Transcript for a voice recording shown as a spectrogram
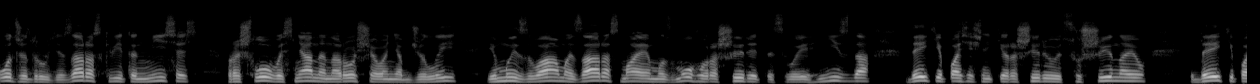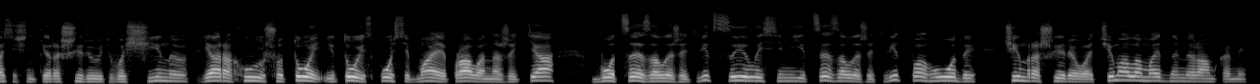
Отже, друзі, зараз квітень місяць, пройшло весняне нарощування бджоли, і ми з вами зараз маємо змогу розширити свої гнізда. Деякі пасічники розширюють сушиною, деякі пасічники розширюють вощиною. Я рахую, що той і той спосіб має право на життя, бо це залежить від сили сім'ї, це залежить від погоди, чим розширювати, чи маломедними рамками,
